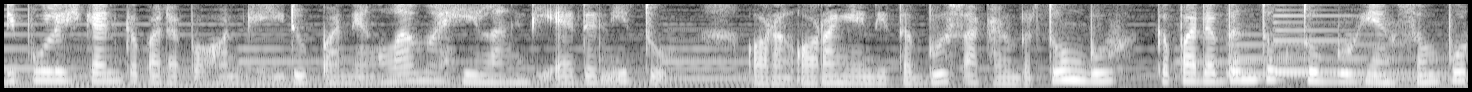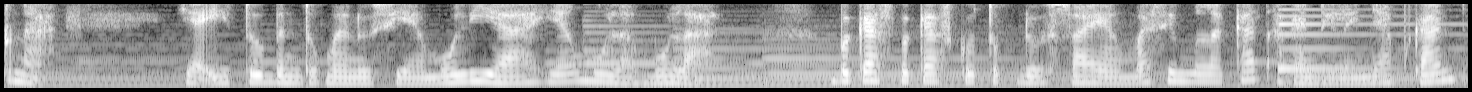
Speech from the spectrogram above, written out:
Dipulihkan kepada pohon kehidupan yang lama hilang di Eden itu, orang-orang yang ditebus akan bertumbuh kepada bentuk tubuh yang sempurna, yaitu bentuk manusia mulia yang mula-mula. Bekas-bekas kutuk dosa yang masih melekat akan dilenyapkan,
